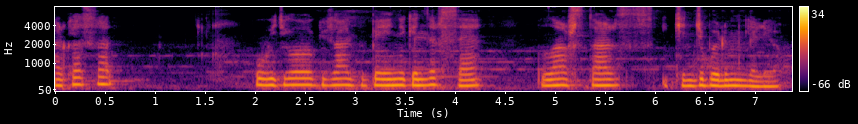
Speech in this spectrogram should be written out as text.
Arkadaşlar bu video güzel bir beğeni gelirse Brawl Stars ikinci bölüm geliyor.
